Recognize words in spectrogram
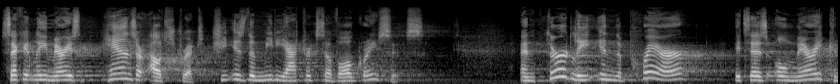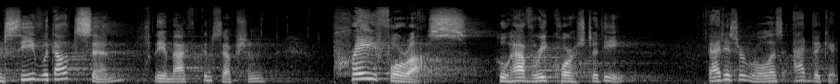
Secondly, Mary's hands are outstretched. She is the mediatrix of all graces. And thirdly, in the prayer, it says, O Mary, conceive without sin, the Immaculate Conception, pray for us who have recourse to thee. That is her role as advocate.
